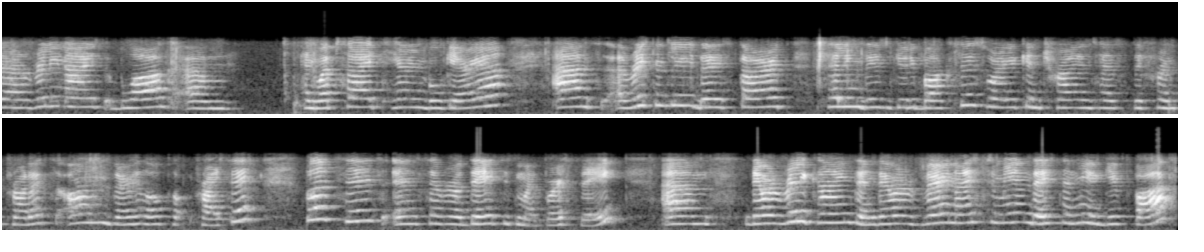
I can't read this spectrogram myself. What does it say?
a really nice blog um, and website here in Bulgaria and uh, recently they start selling these beauty boxes where you can try and test different products on very low prices but since in several days is my birthday um, they were really kind and they were very nice to me and they sent me a gift box.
